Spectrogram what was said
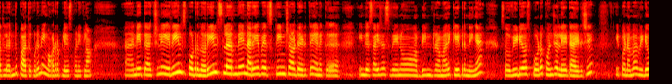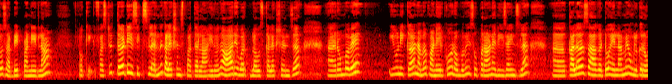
அதுலேருந்து பார்த்து கூட நீங்கள் ஆர்டர் ப்ளேஸ் பண்ணிக்கலாம். நேற்று ஆக்சுவலி ரீல்ஸ் போட்டிருந்தோம். ரீல்ஸ்லேருந்தே நிறைய பேர் ஸ்க்ரீன்ஷாட் எடுத்து எனக்கு இந்த சைஸஸ் வேணும் அப்படின்ற மாதிரி கேட்டிருந்தீங்க. ஸோ வீடியோஸ் போட கொஞ்சம் லேட் ஆகிடுச்சு இப்போ நம்ம வீடியோஸ் அப்டேட் பண்ணிடலாம். ஓகே ஃபஸ்ட்டு தேர்ட்டி சிக்ஸ்லேருந்து கலெக்ஷன்ஸ் பார்த்துடலாம் இது வந்து ஆரி ஒர்க் ப்ளவுஸ் கலெக்ஷன்ஸை ரொம்பவே யூனிக்காக நம்ம பண்ணியிருக்கோம். ரொம்பவே சூப்பரான டிசைன்ஸில் கலர்ஸ் ஆகட்டும் எல்லாமே உங்களுக்கு ரொ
